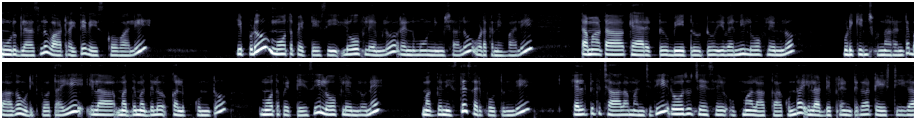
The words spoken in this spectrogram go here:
మూడు గ్లాసులు వాటర్ అయితే వేసుకోవాలి. ఇప్పుడు మూత పెట్టేసి లో ఫ్లేమ్లో రెండు మూడు నిమిషాలు ఉడకనివ్వాలి. టమాటా క్యారెట్ బీట్రూట్ ఇవన్నీ లో ఫ్లేమ్లో ఉడికించుకున్నారంటే బాగా ఉడికిపోతాయి. ఇలా మధ్య మధ్యలో కలుపుకుంటూ మూత పెట్టేసి లో ఫ్లేమ్లోనే మగ్గనిస్తే సరిపోతుంది. హెల్త్కి చాలా మంచిది. రోజు చేసే ఉప్మా లాగా కాకుండా ఇలా డిఫరెంట్గా టేస్టీగా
